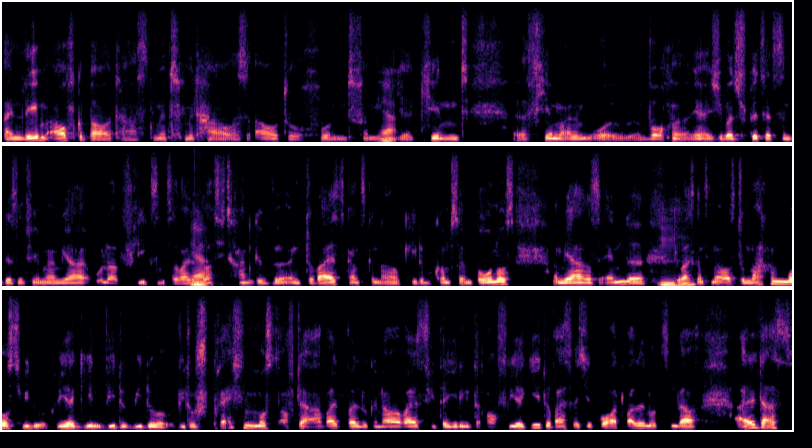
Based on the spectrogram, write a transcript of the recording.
ein Leben aufgebaut hast mit, mit Haus, Auto, Hund, Familie, ja. Kind, äh, viermal im Woche, ja, ich überspitze jetzt ein bisschen, viermal im Jahr Urlaub fliegst und so weiter. Ja. Du hast dich dran gewöhnt. Du weißt ganz genau, okay, du bekommst einen Bonus am Jahresende. Mhm. Du weißt ganz genau, was du machen musst, wie du reagieren, wie du, wie du, wie du sprechen musst auf der Arbeit, weil du genau weißt, wie derjenige darauf reagiert. Du weißt, welche Wortwahl du nutzen darfst. All das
